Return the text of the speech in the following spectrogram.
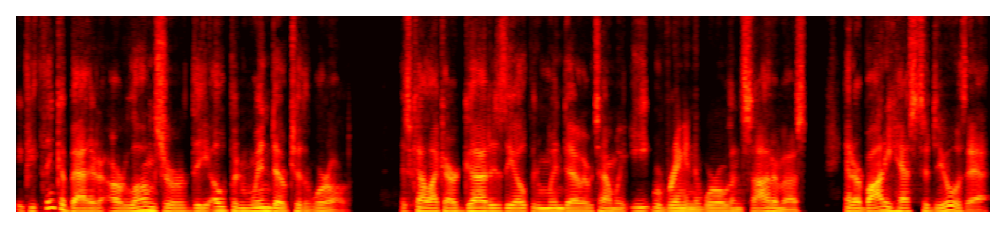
if you think about it, our lungs are the open window to the world. It's kind of like our gut is the open window. Every time we eat, we're bringing the world inside of us, and our body has to deal with that.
